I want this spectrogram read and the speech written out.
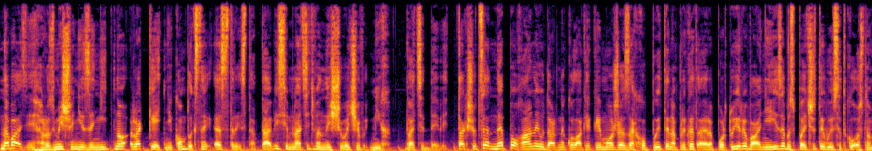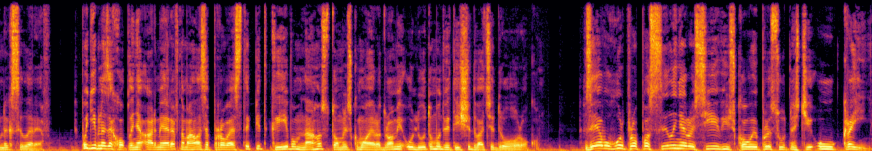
На базі розміщені зенітно-ракетні комплекси С-300 та 18 винищувачів Міг 29 Так що це непоганий ударний кулак, який може захопити, наприклад, аеропорт у Єревані і забезпечити висадку основних сил РФ. Подібне захоплення армія РФ намагалася провести під Києвом на Гостомельському аеродромі у лютому 2022 року. Заяву ГУР про посилення Росії військової присутності у Україні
